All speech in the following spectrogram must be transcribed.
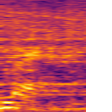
Black.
